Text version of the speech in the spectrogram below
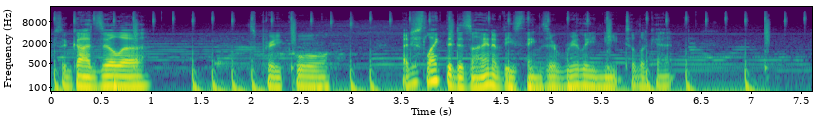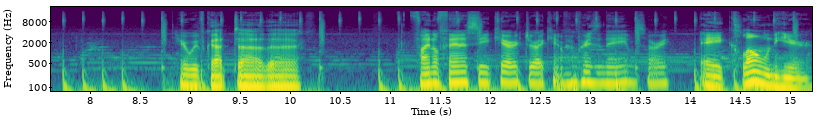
There's a Godzilla. It's pretty cool. I just like the design of these things. They're really neat to look at. Here we've got uh, the Final Fantasy character. I can't remember his name. Sorry. A clone here.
